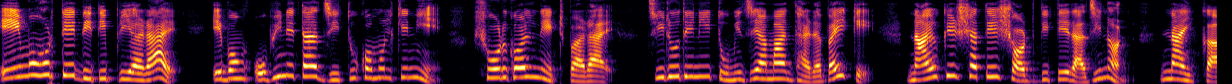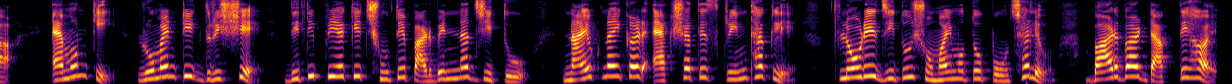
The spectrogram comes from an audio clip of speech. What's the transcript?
এই মুহূর্তে দিতিপ্রিয়া রায় এবং অভিনেতা জিতু কমলকে নিয়ে শোরগোল নেটপাড়ায়। চিরদিনই তুমি যে আমার ধারাবাহিকে নায়কের সাথে শট দিতে রাজি নন, নায়িকা। এমনকি রোম্যান্টিক দৃশ্যে দিতিপ্রিয়াকে ছুঁতে পারবেন না জিতু। নায়ক নায়িকার একসাথে স্ক্রিন থাকলে ফ্লোরে জিতু সময় মতো পৌঁছালেও বারবার ডাকতে হয়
